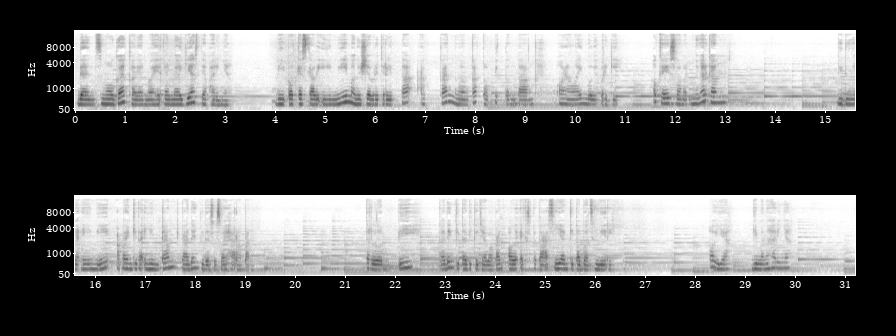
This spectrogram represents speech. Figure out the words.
Dan semoga kalian melahirkan bahagia setiap harinya. Di podcast kali ini, manusia bercerita akan mengangkat topik tentang orang lain boleh pergi. Oke, selamat mendengarkan. Di dunia ini, apa yang kita inginkan kadang tidak sesuai harapan. Terlebih, kadang kita dikecewakan oleh ekspektasi yang kita buat sendiri. Oh iya, gimana harinya?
